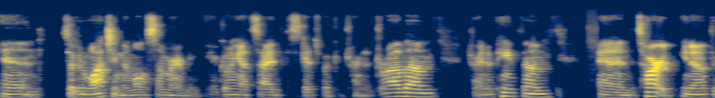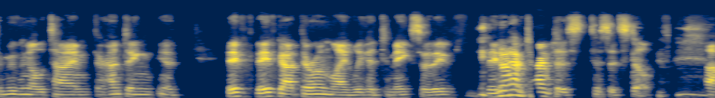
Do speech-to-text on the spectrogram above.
and So I've been watching them all summer. I mean, you know, going outside with the sketchbook and trying to draw them, trying to paint them, and it's hard. You know, they're moving all the time. They're hunting. You know, they've they've got their own livelihood to make, so they they don't have time to to sit still. Uh,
